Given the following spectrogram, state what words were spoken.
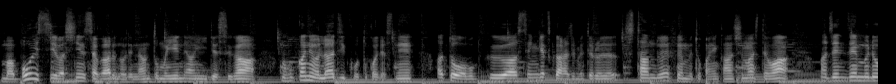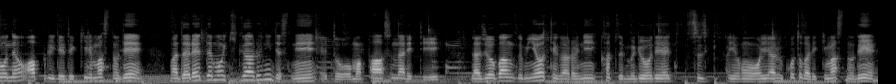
まあ、ボイスは審査があるので何とも言えないですが、まあ、他にはラジコとかですね。あと僕は先月から始めてるスタンド FM とかに関しましては、まあ、全然無料のアプリでできますので、まあ、誰でも気軽にですね、えっとまあ、パーソナリティラジオ番組を手軽にかつ無料でやることができますので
